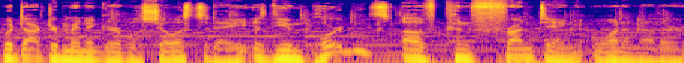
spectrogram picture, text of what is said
what Dr. Mininger will show us today is the importance of confronting one another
